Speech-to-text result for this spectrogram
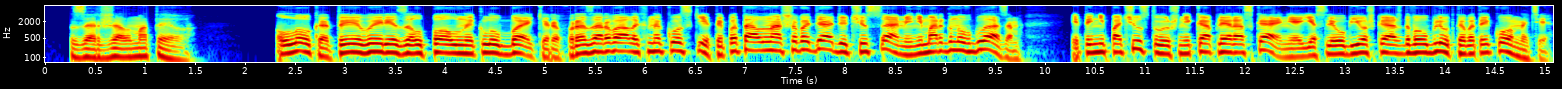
— заржал Матео. «Лука, ты вырезал полный клуб байкеров, разорвал их на куски, ты пытал нашего дядю часами, не моргнув глазом, и ты не почувствуешь ни капли раскаяния, если убьешь каждого ублюдка в этой комнате.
